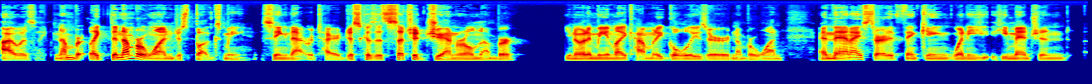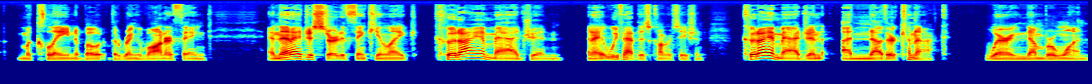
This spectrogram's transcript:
I was like, number, like the number one just bugs me seeing that retired, just because it's such a general number. You know what I mean? Like, how many goalies are number one? And then I started thinking when he he mentioned McLean about the Ring of Honor thing, and then I just started thinking like, could I imagine? And I, we've had this conversation. Could I imagine another Canuck wearing number one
